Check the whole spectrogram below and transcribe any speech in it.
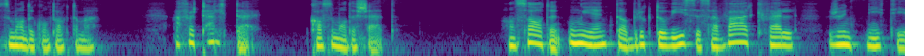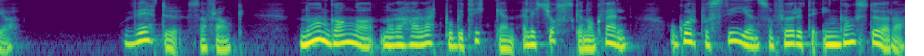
som hadde kontakta meg. Jeg fortalte hva som hadde skjedd. Han sa at den unge jenta brukte å vise seg hver kveld rundt nitida. Vet du, sa Frank, noen ganger når jeg har vært på butikken eller kiosken om kvelden og går på stien som fører til inngangsdøra,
